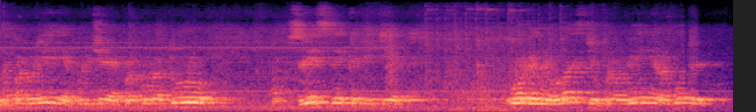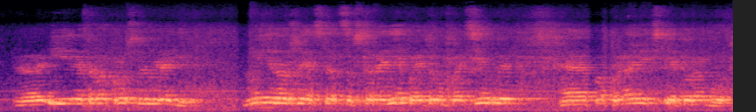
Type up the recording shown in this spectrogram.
направления, включая прокуратуру, Следственный комитет, органы власти, управления работают Э, и это вопрос номер один. Мы не должны остаться в стороне, поэтому просил бы э, поправить эту работу.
